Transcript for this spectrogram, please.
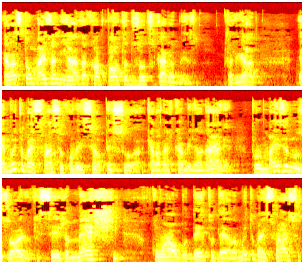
elas estão mais alinhadas com a pauta dos outros caras mesmo, tá ligado? É muito mais fácil convencer uma pessoa que ela vai ficar milionária, por mais ilusório que seja, mexe com algo dentro dela muito mais fácil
